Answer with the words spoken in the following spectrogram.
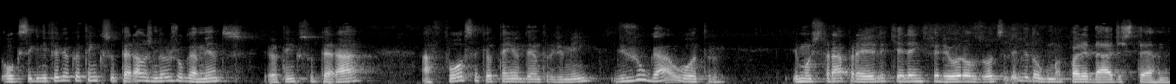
O que significa que eu tenho que superar os meus julgamentos, eu tenho que superar a força que eu tenho dentro de mim de julgar o outro e mostrar para ele que ele é inferior aos outros devido a alguma qualidade externa.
